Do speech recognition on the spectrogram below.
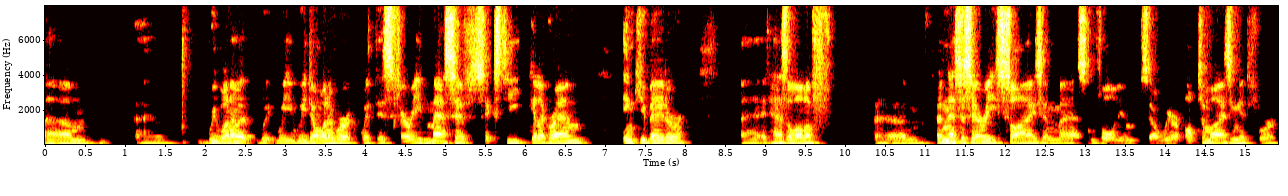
Um, uh, we want to we, we, we don't want to work with this very massive 60 kilogram incubator. Uh, it has a lot of um, unnecessary size and mass and volume. So we're optimizing it for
